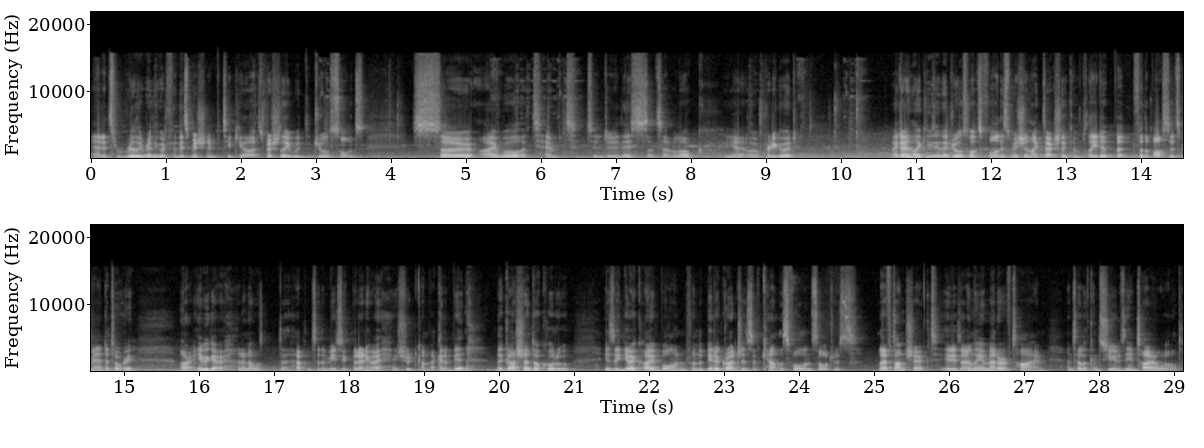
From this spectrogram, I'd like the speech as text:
And it's really, really good for this mission in particular, especially with the dual swords. So I will attempt to do this. Let's have a look. Yeah, well, pretty good. I don't like using the dual swords for this mission, like to actually complete it, but for the boss it's mandatory. Alright, here we go. I don't know what happened to the music, but anyway, it should come back in a bit. The Gasha Dokuro is a yokai born from the bitter grudges of countless fallen soldiers. Left unchecked, it is only a matter of time until it consumes the entire world.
